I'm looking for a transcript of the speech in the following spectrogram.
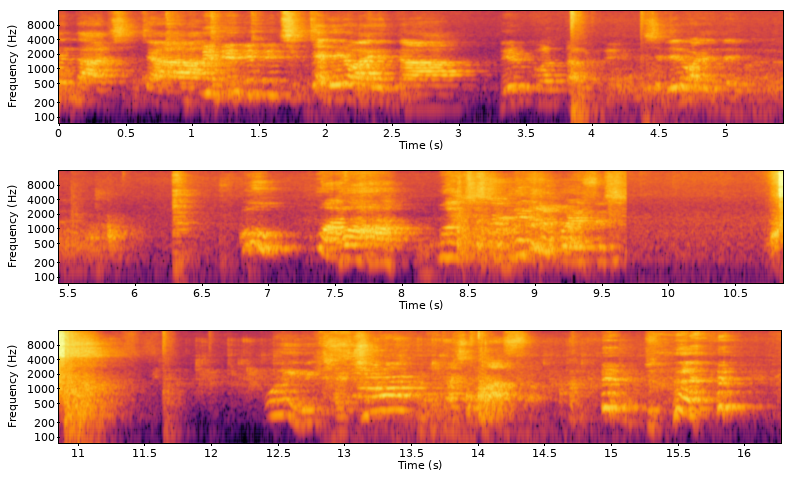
된다 진짜. 진짜 내려와야 된다. 내릴 것 같다, 근데. 진짜 내려와야 된다 이거는. 오! 와! 와, 와 진짜 내릴 뻔했어, 씨. 어 형이 왜 이렇게 잘 치노? 다시 나왔어.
